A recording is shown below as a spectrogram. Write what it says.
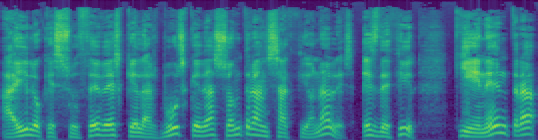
ahí lo que sucede es que las búsquedas son transaccionales. Es decir, quien entra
